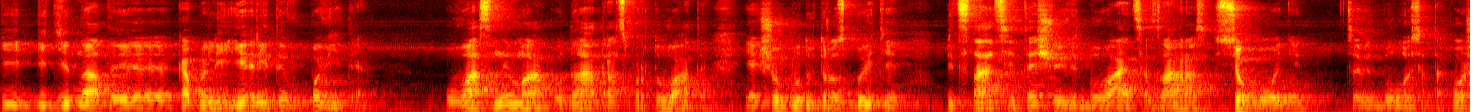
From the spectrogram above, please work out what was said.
під'єднати кабелі і гріти в повітря. У вас нема куди транспортувати. Якщо будуть розбиті підстанції, те, що відбувається зараз, сьогодні, це відбулося також.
